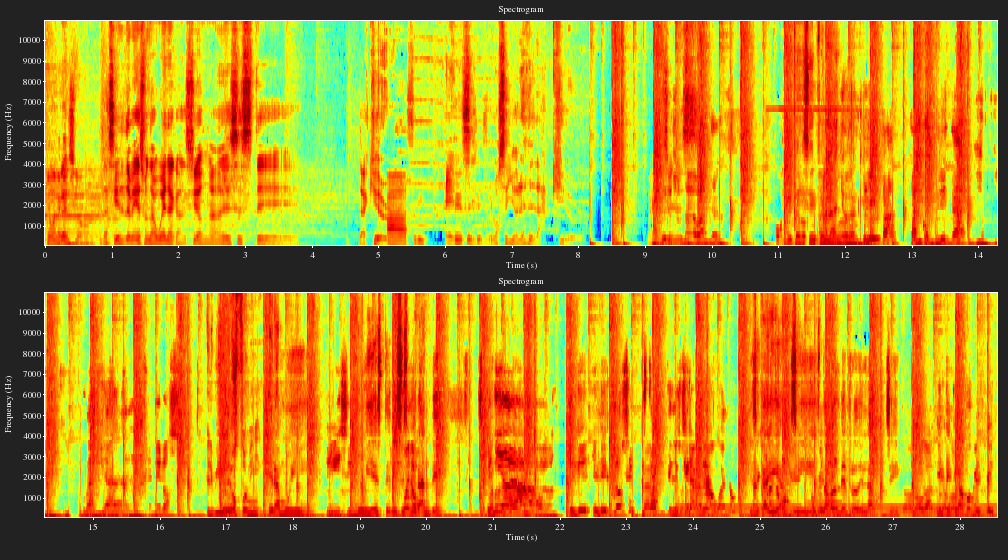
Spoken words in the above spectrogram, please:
Qué buena canción. La siguiente también es una buena canción, ¿ah? Es este. The Cure. Ah, sí. sí, sí, los señores de The Cure. The Cure es una banda. Fue el año completa, tan completa y, y, variada de géneros. El video fue, era muy, muy este, desesperante. Tenía el de, el de closet que, les tiran al agua, ¿no? Que se caían, sí, estaban dentro del agua, sí. el teclado con el peine.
